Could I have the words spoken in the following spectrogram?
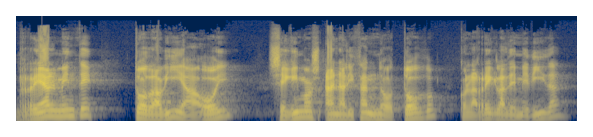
Realmente, todavía hoy seguimos analizando todo con la regla de medida,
